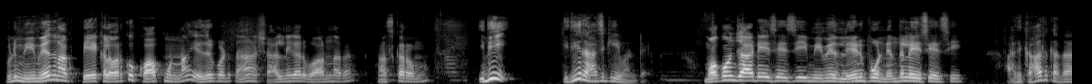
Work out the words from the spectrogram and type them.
ఇప్పుడు మీ మీద నాకు పేకల వరకు కోపం ఉన్నా ఎదురుపడితే "ఆ, శాలిని గారు బాగున్నారా? నమస్కారం అమ్మా. ఇది ఇది రాజకీయం అంటే. ముఖం చాటేసేసి మీ మీద లేనిపోని నిందలేసేసి అది కాదు కదా.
